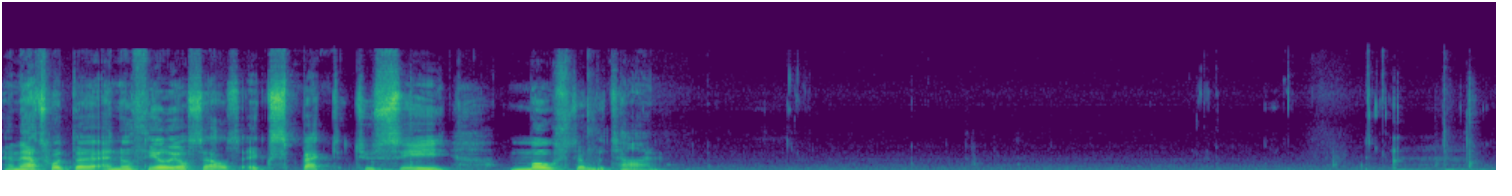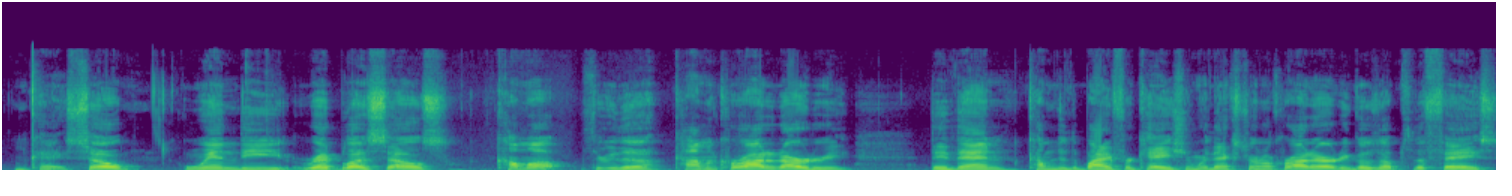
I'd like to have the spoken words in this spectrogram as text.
And that's what the endothelial cells expect to see most of the time. Okay, so when the red blood cells come up through the common carotid artery, they then come to the bifurcation where the external carotid artery goes up to the face,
